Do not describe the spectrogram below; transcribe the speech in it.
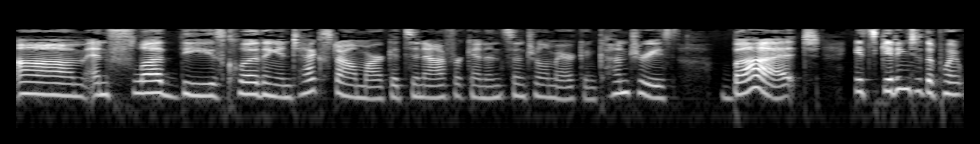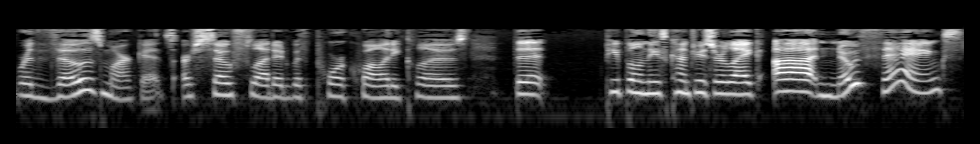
um, and flood these clothing and textile markets in African and Central American countries. But it's getting to the point where those markets are so flooded with poor quality clothes that people in these countries are like, uh, no thanks.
